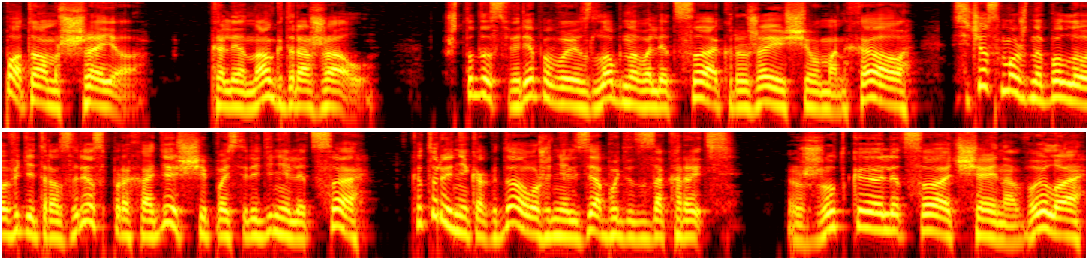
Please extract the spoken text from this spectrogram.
потом шею. Клинок дрожал. Что до свирепого и злобного лица окружающего Манхао, сейчас можно было увидеть разрез, проходящий посередине лица, который никогда уже нельзя будет закрыть. Жуткое лицо отчаянно выло,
